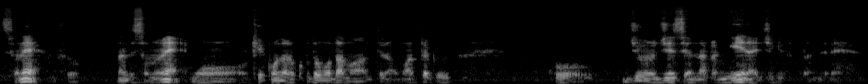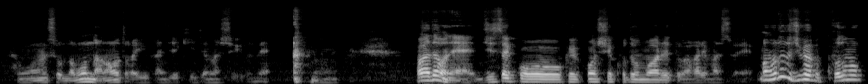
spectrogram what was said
すよね。そうなんでそのね、もう結婚だの子供だのなんていうのは全く、こう、自分の人生の中に見えない時期だった、うん、そんなもんなの？とかいう感じで聞いてましたけどね。まあでもね、実際こう、結婚して子供生まれると分かりますよね。まあもともと自分は子供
